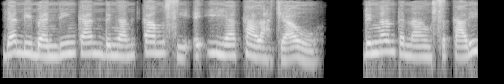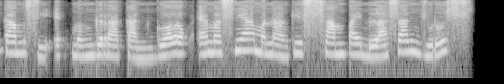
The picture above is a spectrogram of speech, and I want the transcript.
dan dibandingkan dengan Kam Si E ia kalah jauh. Dengan tenang sekali Kam Si Ek menggerakkan golok emasnya menangkis sampai belasan jurus,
